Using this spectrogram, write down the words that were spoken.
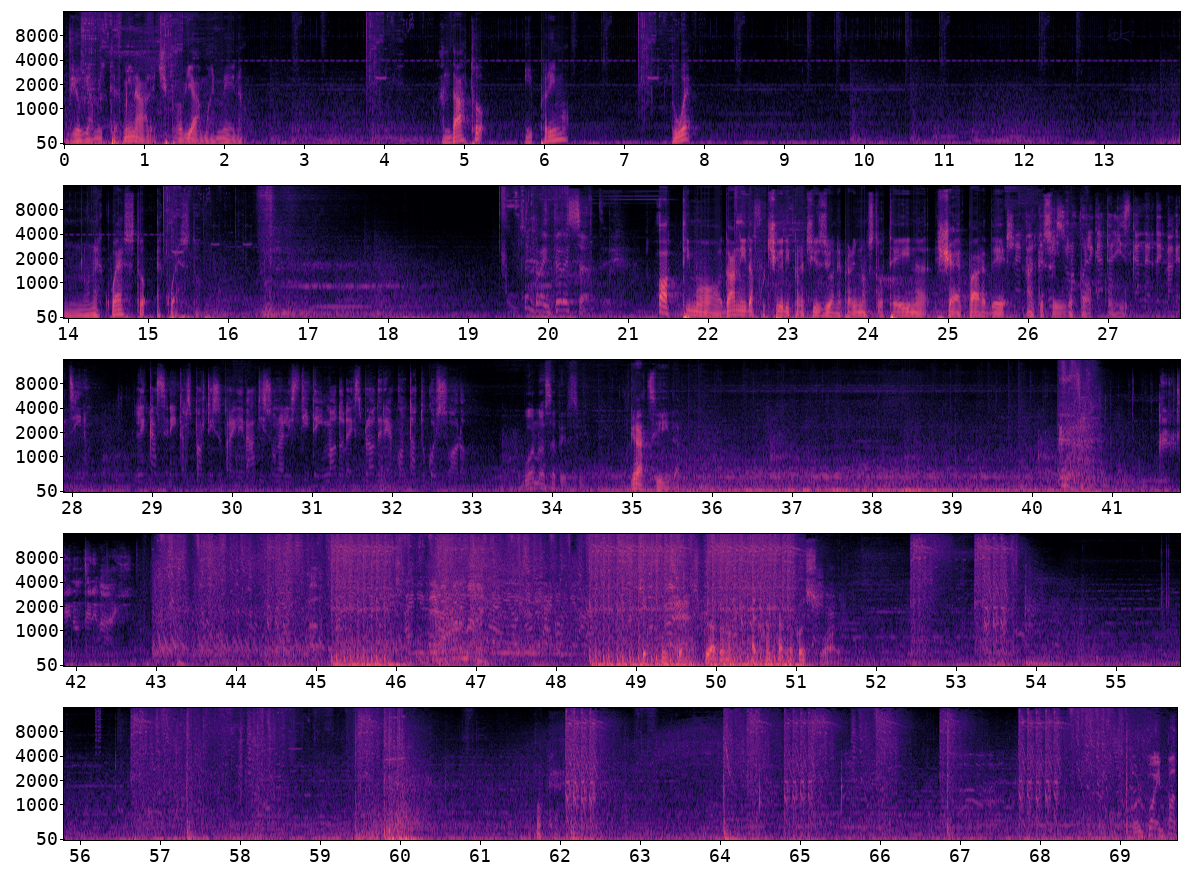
Violiamo il terminale, ci proviamo almeno. Andato il primo. Due. Non è questo, è questo. Sembra interessante. Ottimo, danni da fucile di precisione per il nostro Tain Shepard, e anche se uso sono poco. collegata agli scanner del magazzino.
